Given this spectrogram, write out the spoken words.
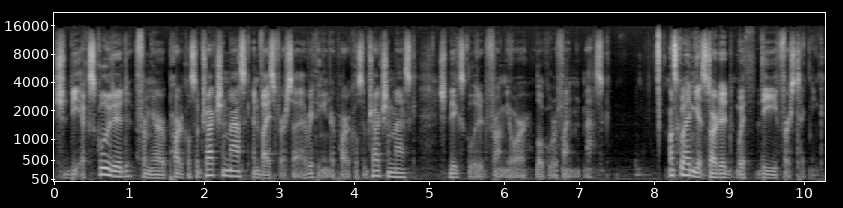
should be excluded from your particle subtraction mask and vice versa. Everything in your particle subtraction mask should be excluded from your local refinement mask. Let's go ahead and get started with the first technique.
